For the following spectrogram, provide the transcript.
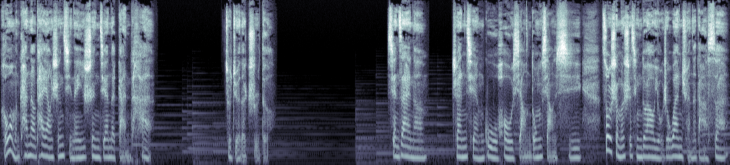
和我们看到太阳升起那一瞬间的感叹，就觉得值得。现在呢，瞻前顾后，想东想西，做什么事情都要有着万全的打算，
